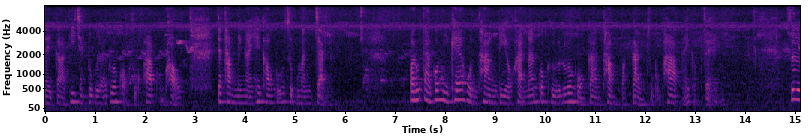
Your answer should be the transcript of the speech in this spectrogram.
ในการที่จะดูแลเรื่องของสุขภาพของเขา จะทำยังไงให้เขารู้สึกมั่นใจวารุตาก็มีแค่หนทางเดียวค่ะ นั่นก็คือเรื่องของการทำประกันสุขภาพให้กับแฟน ซึ่ง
